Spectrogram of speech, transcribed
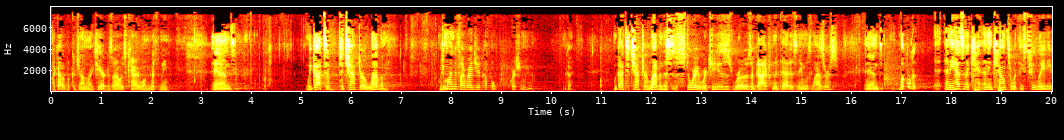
I got a book of John right here because I always carry one with me. And we got to, to chapter 11. Would you mind if I read you a couple words from here? Okay. We got to chapter 11. This is a story where Jesus rose a guy from the dead. His name was Lazarus. And look what, and he has an, an encounter with these two lady,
